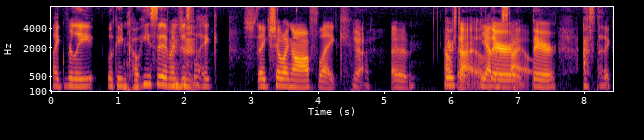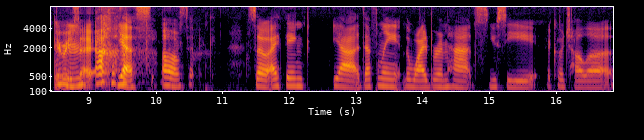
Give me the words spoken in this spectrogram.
like really looking cohesive and just Mhm. like sh- like showing off like yeah. a Their outfit. style. yeah, their, their style. Their aesthetic, dare we Mhm. say. yes, um aesthetic. So I think yeah, definitely the wide brim hats you see at Coachella,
